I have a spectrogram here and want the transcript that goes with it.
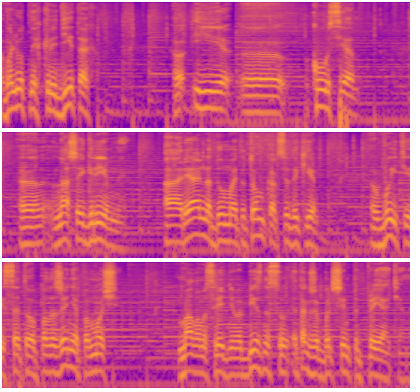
валютных кредитах э, и э, курсе э, нашей гривны, а реально думает о том, как все-таки выйти из этого положения, помочь малому и среднему бизнесу, а также большим предприятиям.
